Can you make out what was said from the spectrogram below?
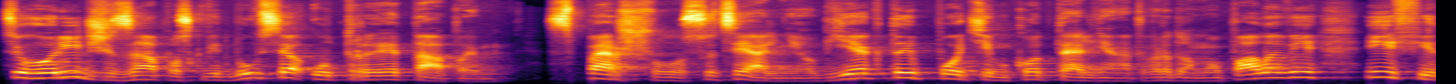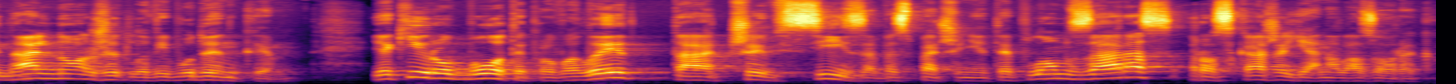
Цьогоріч запуск відбувся у три етапи: спершу соціальні об'єкти, потім котельні на твердому паливі і фінально житлові будинки. Які роботи провели та чи всі забезпечені теплом зараз, розкаже Яна Лазорик.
